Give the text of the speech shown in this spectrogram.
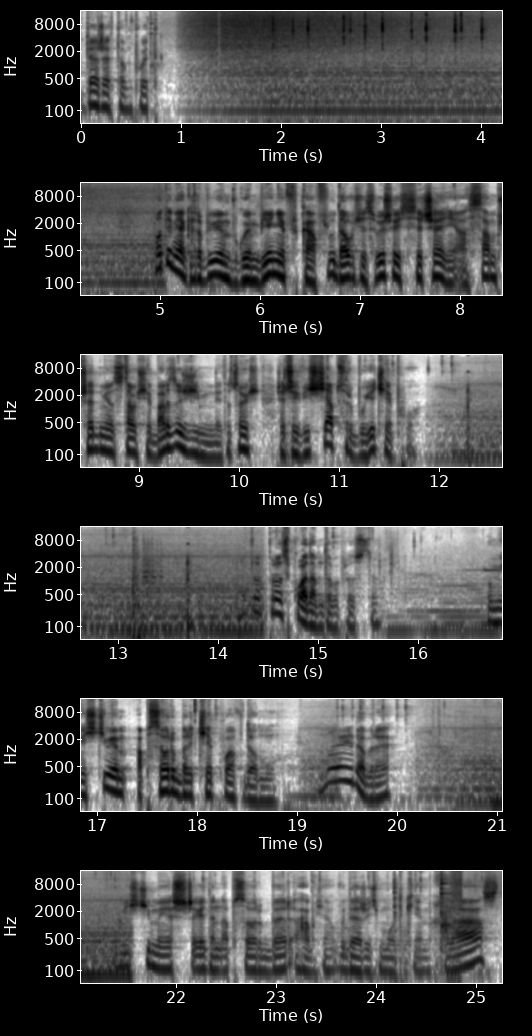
uderzę w tą płytkę. Po tym jak zrobiłem wgłębienie w kaflu, dało się słyszeć syczenie, a sam przedmiot stał się bardzo zimny. To coś rzeczywiście absorbuje ciepło. No to rozkładam to po prostu. Umieściłem absorber ciepła w domu. No i dobre. Umieścimy jeszcze jeden absorber. Aha, musiałem uderzyć młotkiem. Chlast.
